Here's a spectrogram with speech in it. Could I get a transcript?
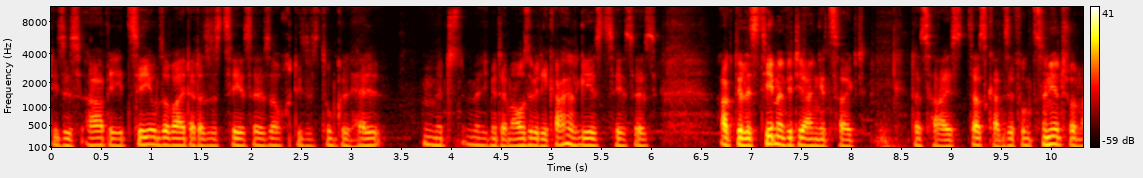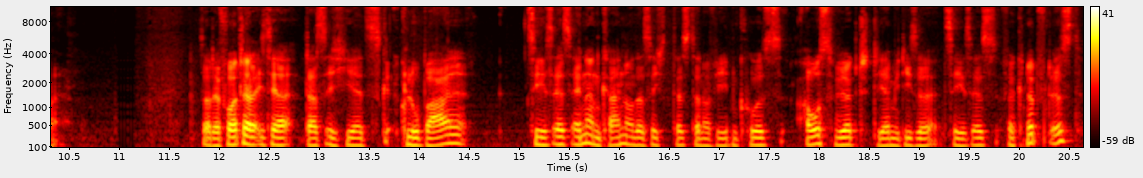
Dieses A, B, C und so weiter, das ist CSS, auch dieses dunkel-hell, mit, wenn ich mit der Maus über die Kachel gehe, ist CSS. Aktuelles Thema wird hier angezeigt. Das heißt, das Ganze funktioniert schon mal. So, der Vorteil ist ja, dass ich jetzt global CSS ändern kann und dass sich das dann auf jeden Kurs auswirkt, der mit dieser CSS verknüpft ist.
